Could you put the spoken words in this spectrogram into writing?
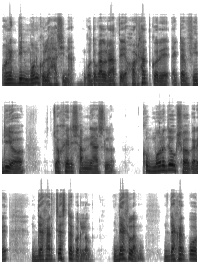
অনেকদিন মন খুলে হাসি না। গতকাল রাতে হঠাৎ করে একটা ভিডিও চোখের সামনে আসলো। খুব মনোযোগ সহকারে দেখার চেষ্টা করলাম। দেখলাম। দেখার পর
